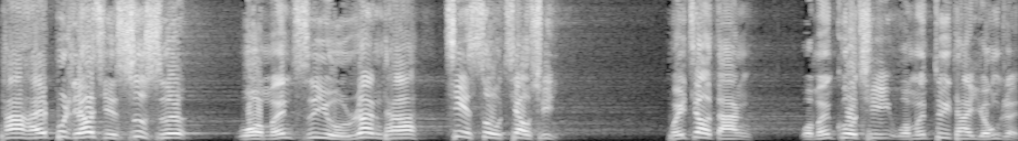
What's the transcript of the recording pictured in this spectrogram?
他还不了解事实，我们只有让他接受教训。回教党，我们过去我们对他容忍，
